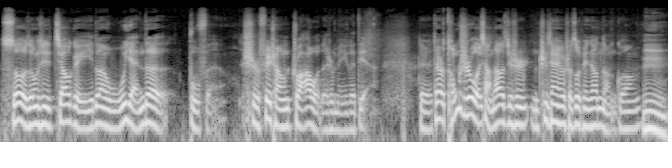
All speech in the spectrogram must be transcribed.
所有东西交给一段无言的部分是非常抓我的这么一个点。对，但是同时我想到就是你之前有首作品叫《暖光》，嗯，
